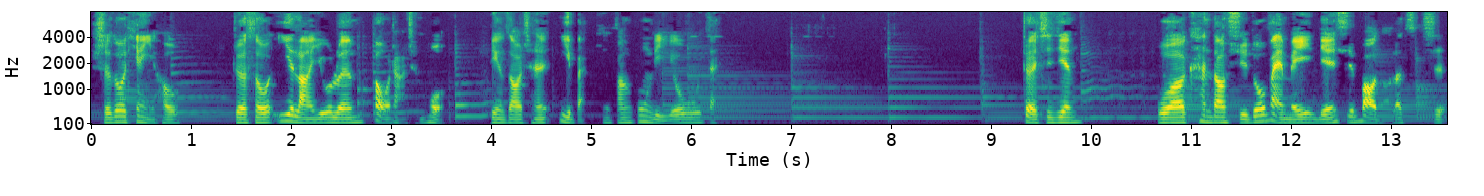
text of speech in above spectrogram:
十多天以后，这艘伊朗油轮爆炸沉没，并造成一百平方公里油污在。这期间，我看到许多外媒连续报道了此事，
